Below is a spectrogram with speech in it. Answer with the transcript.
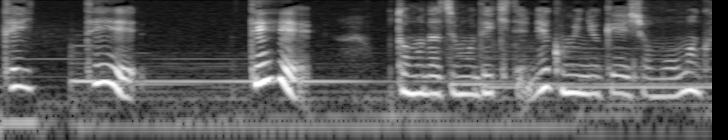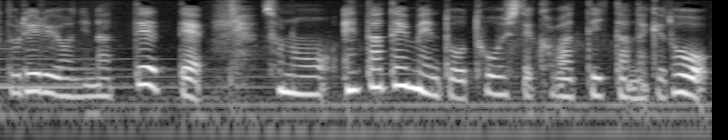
て言ってでお友達もできてねコミュニケーションもうまく取れるようになってってそのエンターテインメントを通して変わっていったんだけど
